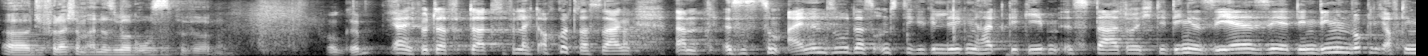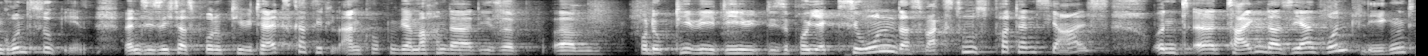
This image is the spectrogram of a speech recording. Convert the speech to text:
äh, die vielleicht am Ende sogar Großes bewirken. Frau Grimm? Ja, ich würde dazu vielleicht auch kurz was sagen. Ähm, es ist zum einen so, dass uns die Gelegenheit gegeben ist, dadurch die Dinge sehr, sehr, den Dingen wirklich auf den Grund zu gehen. Wenn Sie sich das Produktivitätskapitel angucken, wir machen da diese ähm, Produktive, die, diese Projektion des Wachstumspotenzials und äh, zeigen da sehr grundlegend,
